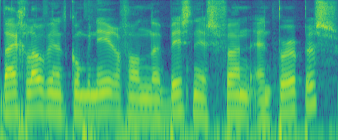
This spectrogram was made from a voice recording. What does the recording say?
wij, geloven in het combineren van business, fun en purpose.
